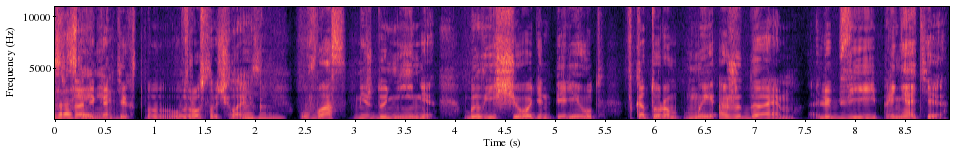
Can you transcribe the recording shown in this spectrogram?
социальный контекст у взрослого человека. Угу. У вас между ними был еще один период, в котором мы ожидаем любви и принятия,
